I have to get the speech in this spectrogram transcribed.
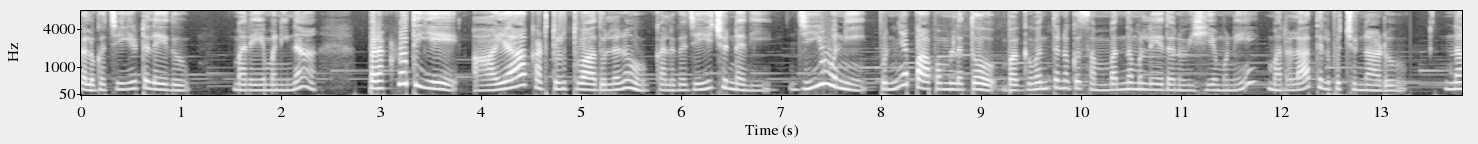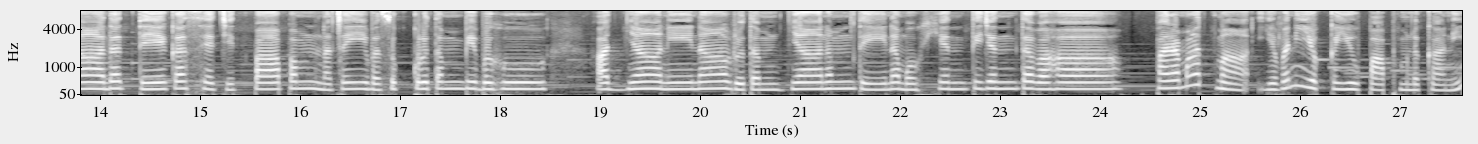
కలుగచేయటలేదు. మరేమనినా ప్రకృతియే ఆయా కర్తృత్వాదులను కలుగజేయుచున్నది. జీవుని పుణ్యపాపములతో భగవంతునకు సంబంధము లేదను విషయముని మరలా తెలుపుచున్నాడు. నాదత్తే కస్యచిత్ పాపం నచైవ సుకృతం విభు అజ్ఞానేనావృతం జ్ఞానం తేన ముహ్యంతి జంతవ. పరమాత్మ ఎవని యొక్కయు పాపమును కాని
